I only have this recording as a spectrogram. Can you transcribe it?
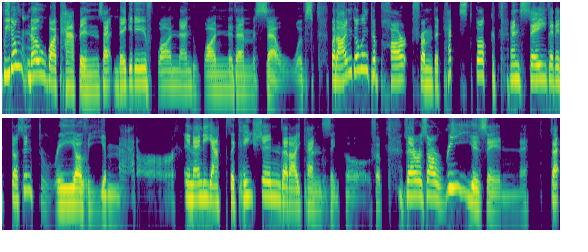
we don't know what happens at negative one and one themselves, but I'm going to part from the textbook and say that it doesn't really matter in any application that I can think of. There's a reason that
